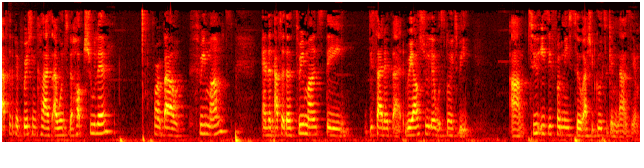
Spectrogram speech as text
after the preparation class, I went to the Hauptschule for about three months. And then after the three months, they decided that Realschule was going to be um, too easy for me, so I should go to gymnasium.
